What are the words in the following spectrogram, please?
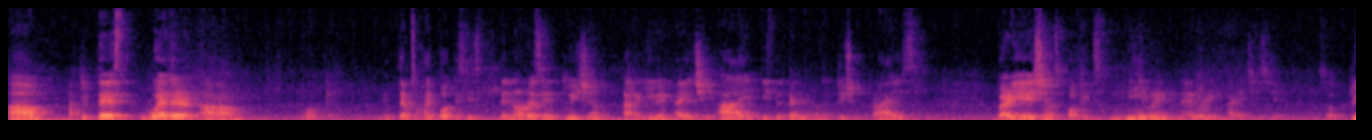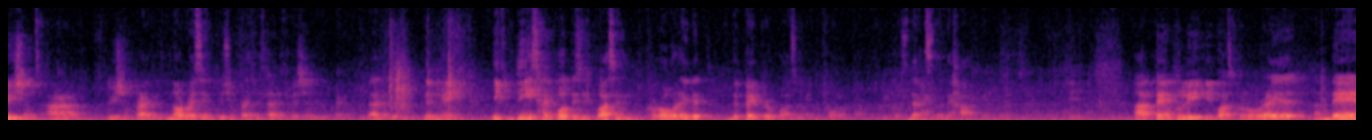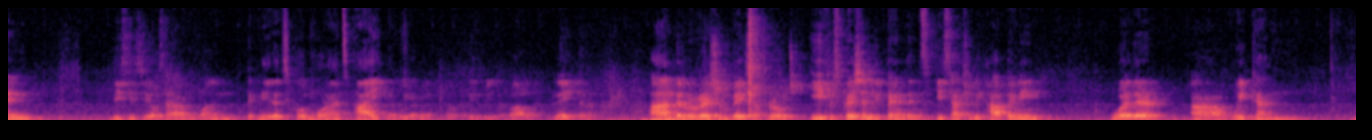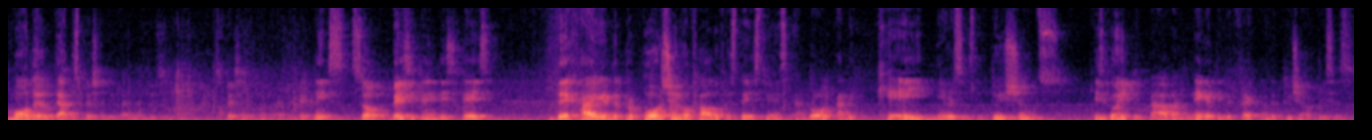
um, to test whether um, in terms of hypothesis, the non-resident tuition at a given IHEI is dependent on the tuition price, variations of its nearing neighboring IHEJ. So tuitions are, tuition prices, non-resident tuition prices are spatially dependent. That is the, the, main. If this hypothesis wasn't corroborated, the paper was going to fall apart because that's the heart of it. Uh, thankfully, it was corroborated, and then this is just uh, one technique that is called Moran's I that we are going to talk a little bit about later and the regression-based approach, if spatial dependence is actually happening, whether uh, we can model that spatial dependence using spatial econometric techniques. So basically, in this case, the higher the proportion of out-of-state students enrolled at the K nearest institutions is going to have a negative effect on the tuition prices,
